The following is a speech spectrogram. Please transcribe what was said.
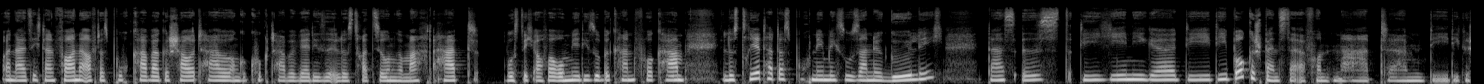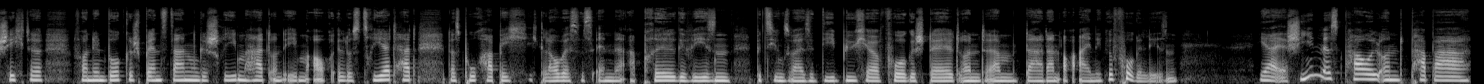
Und als ich dann vorne auf das Buchcover geschaut habe und geguckt habe, wer diese Illustration gemacht hat, wusste ich auch, warum mir die so bekannt vorkam. Illustriert hat das Buch nämlich Susanne Göhlich. Das ist diejenige, die die Burggespenster erfunden hat, ähm, die die Geschichte von den Burggespenstern geschrieben hat und eben auch illustriert hat. Das Buch habe ich, ich glaube, es ist Ende April gewesen, beziehungsweise die Bücher vorgestellt und ähm, da dann auch einige vorgelesen. Ja, erschienen ist Paul und Papa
